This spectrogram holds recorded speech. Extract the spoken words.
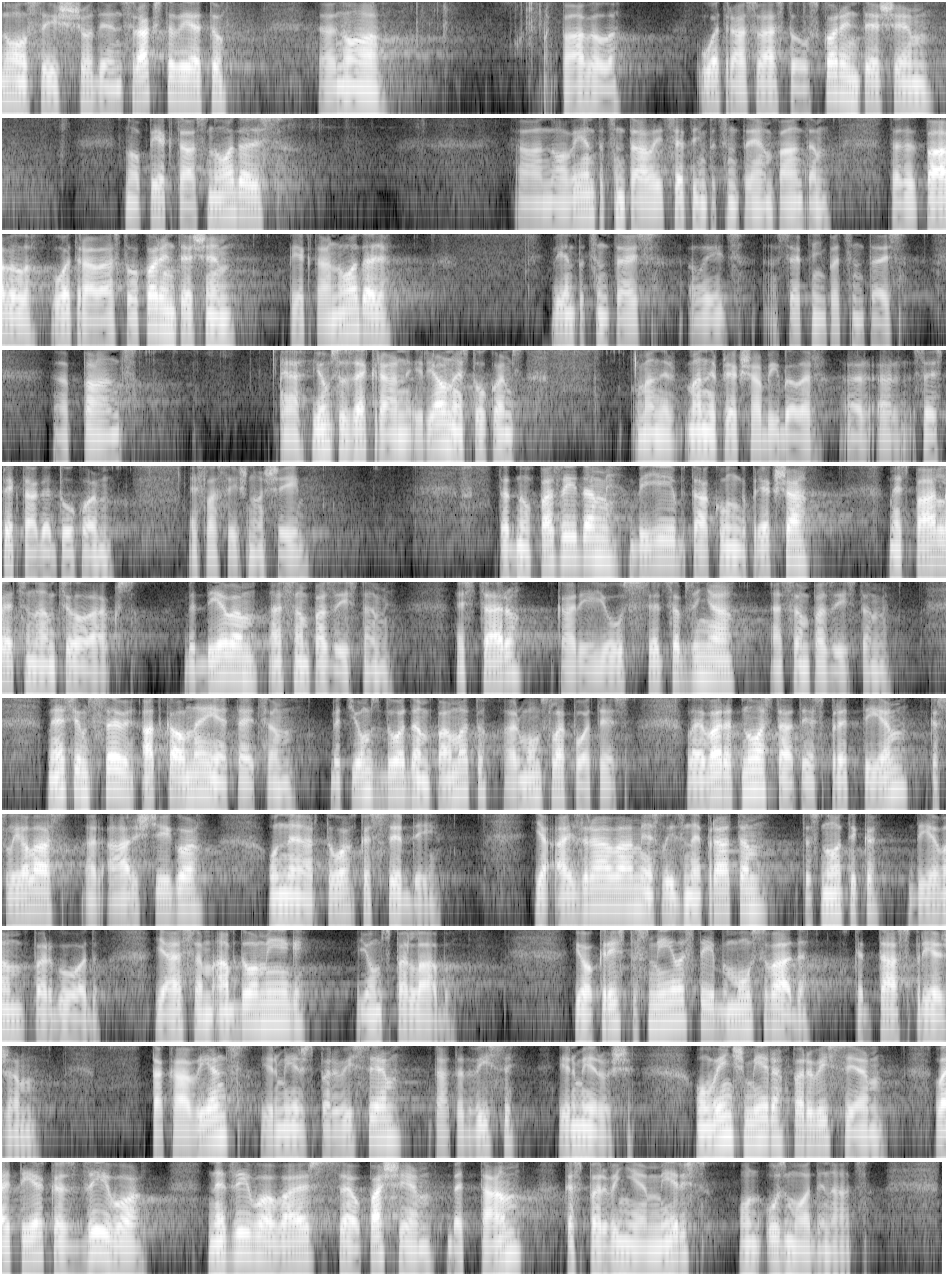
nolasīšu šodienas raksturvietu no Pāvila otrās vēstules korintiešiem, no 5. nodaļas, no 11. līdz 17. pantam. Tātad Pāvila otrā vēstule korintiešiem, 5. nodaļa, 11. līdz 17. Pāns. Jums uz ekrāna ir jaunais tulkojums. Man ir, man ir priekšā Bībele ar, ar, ar 65. gada tulkojumu. Es lasīšu no šī. Tad, nu, pazīdami bijību tā kunga priekšā, Mēs pārliecinām cilvēkus, bet Dievam esam pazīstami. Es ceru, ka arī jūsu sirdsapziņā esam pazīstami. Mēs jums sevi atkal neieteicam, bet jums dodam pamatu ar mums lepoties, lai varat nostāties pret tiem, kas lielās ar āršķirīgo un ne ar to, kas sirdī. Ja aizrāvāmies līdz neprātam, tas notika Dievam par godu, ja esam apdomīgi, jums par labu. Jo Kristus mīlestība mūs vada, kad tā spriežam. Tā kā viens ir miris par visiem, tā tad visi ir miruši. Un viņš mira par visiem, lai tie, kas dzīvo, nedzīvo vairs sev pašiem, bet tam, kas par viņiem miris un uzmodināts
